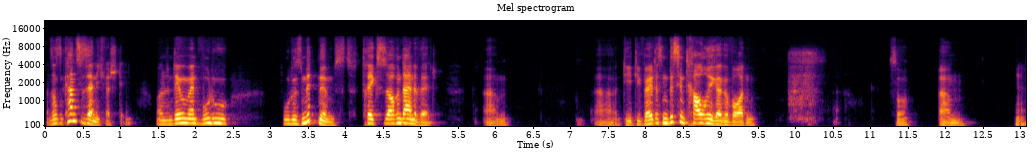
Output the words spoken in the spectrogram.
Ansonsten kannst du es ja nicht verstehen. Und in dem Moment, wo du, wo du es mitnimmst, trägst du es auch in deine Welt. Ähm, äh, die, die Welt ist ein bisschen trauriger geworden. So. Ähm. Ja.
